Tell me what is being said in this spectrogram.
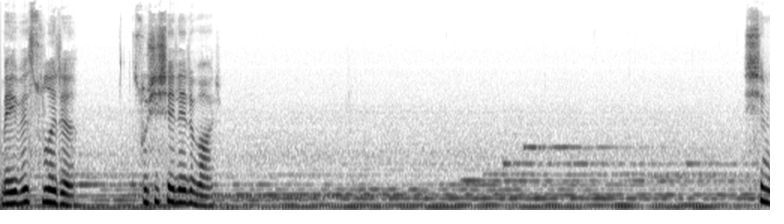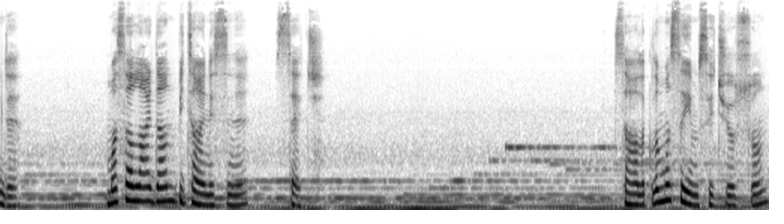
meyve suları, su şişeleri var. Şimdi masalardan bir tanesini seç. Sağlıklı masayı mı seçiyorsun?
